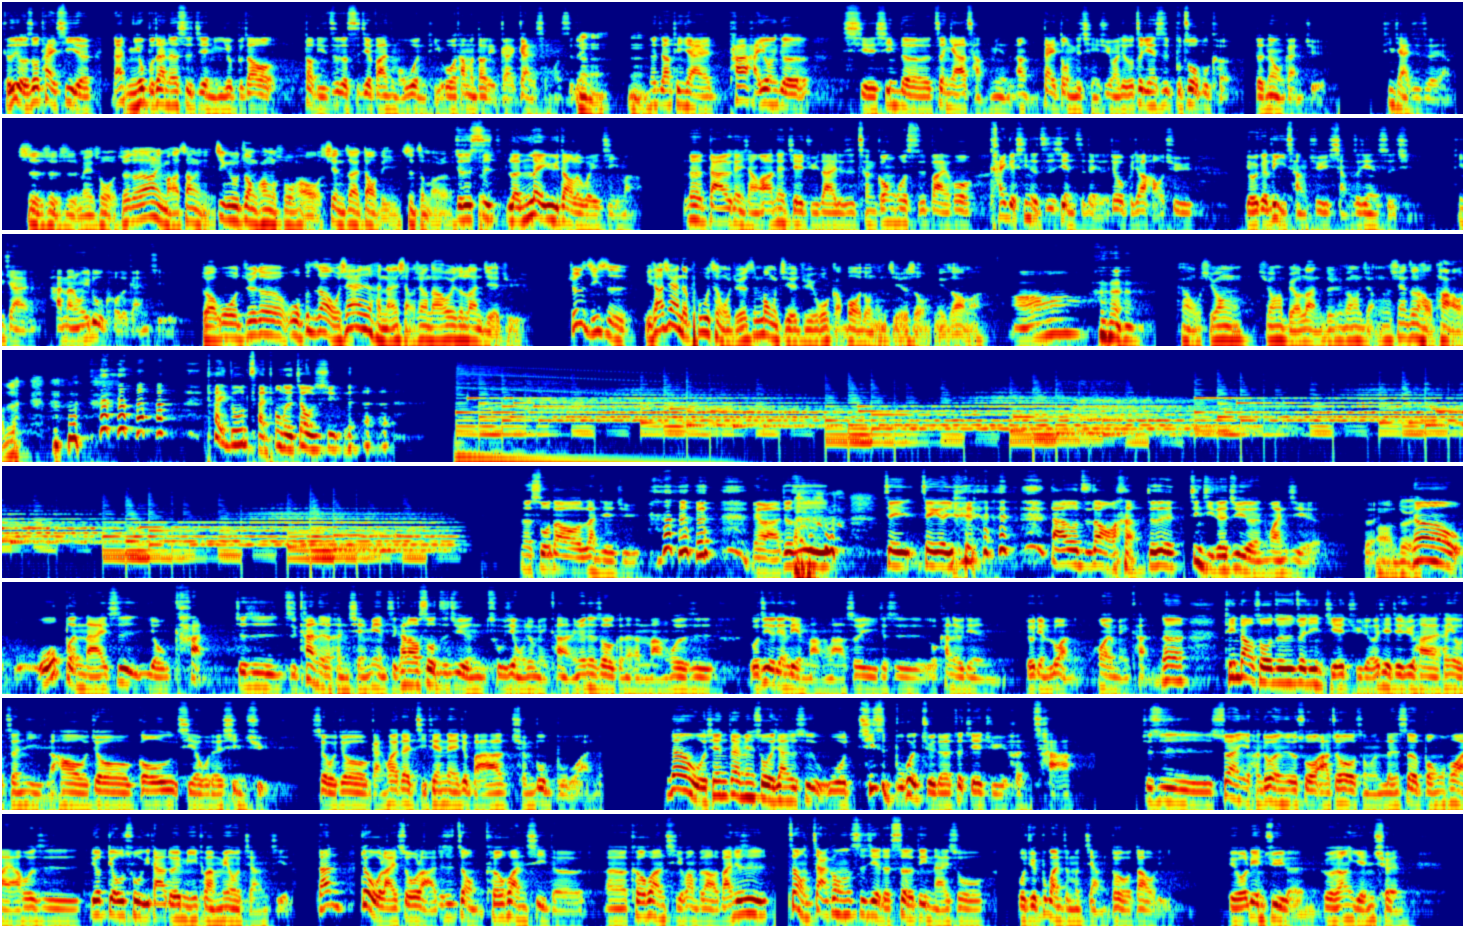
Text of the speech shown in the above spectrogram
可是有时候太细了，然后你又不在那世界，你又不知道到底这个世界发生什么问题，或者他们到底该干什么之类的。嗯嗯。那这样听起来，他还用一个。血腥的镇压场面，让带动你的情绪嘛？就说这件事不做不可的那种感觉，听起来是这样。是是是，没错，就是让你马上进入状况，说哦，现在到底是怎么了？就是是人类遇到了危机嘛？那大家就可以想啊，那结局大概就是成功或失败，或开个新的支线之类的，就比较好去有一个立场去想这件事情。听起来还蛮容易入口的感觉。对啊，我觉得我不知道，我现在很难想象它会是烂结局。就是即使以他现在的铺陈，我觉得是梦结局，我搞不好都能接受，你知道吗？哦，看，我希望希望他不要烂。对，就刚刚讲，现在真的好怕哦，就是 太多惨痛的教训了。那说到烂结局，没有啦，就是 这这个月大家都知道嘛，就是《进击的巨人》完结了。对，哦对。那我本来是有看，就是只看了很前面，只看到兽之巨人出现，我就没看，因为那时候可能很忙，或者是我自己有点脸盲啦，所以就是我看的有点有点乱了，后来没看。那听到说这是最近结局的，而且结局还很有争议，然后就勾起了我的兴趣。所以我就赶快在几天内就把它全部补完了。那我先在那边说一下，就是我其实不会觉得这结局很差。就是虽然有很多人就说啊，最后什么人设崩坏啊，或者是又丢出一大堆谜团没有讲解，但对我来说啦，就是这种科幻系的呃科幻奇幻不到，反正就是这种架空世界的设定来说，我觉得不管怎么讲都有道理。比如链锯人，比如像炎拳，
